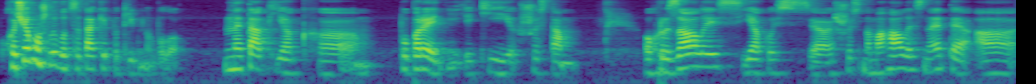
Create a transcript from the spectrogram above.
Хоча, можливо, це так і потрібно було. Не так, як е, попередні, які щось там огризались, якось е, щось намагались, знаєте, а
